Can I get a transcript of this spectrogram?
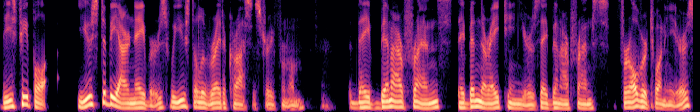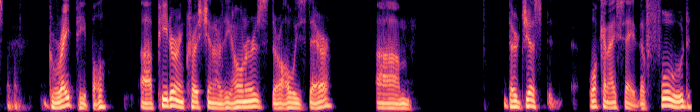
these people used to be our neighbors. We used to live right across the street from them. They've been our friends. They've been there 18 years. They've been our friends for over 20 years. Great people. Uh, Peter and Christian are the owners. They're always there. Um, they're just, what can I say? The food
